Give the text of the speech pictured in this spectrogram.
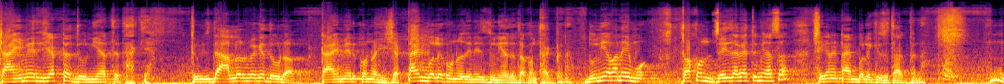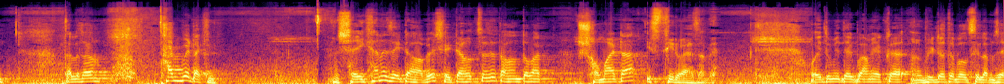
টাইমের হিসাবটা দুনিয়াতে থাকে তুমি যদি আলোর বেগে দৌড়াও টাইমের কোনো হিসাব টাইম বলে কোনো জিনিস দুনিয়াতে তখন থাকবে না দুনিয়া মানে ম- তখন যেই জায়গায় তুমি আসো সেখানে টাইম বলে কিছু থাকবে না হুম তাহলে তখন থাকবেটা কি সেইখানে যেটা হবে সেটা হচ্ছে যে তখন তোমার সময়টা স্থির হয়ে যাবে ওই তুমি দেখবে আমি একটা ভিডিওতে বলছিলাম যে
